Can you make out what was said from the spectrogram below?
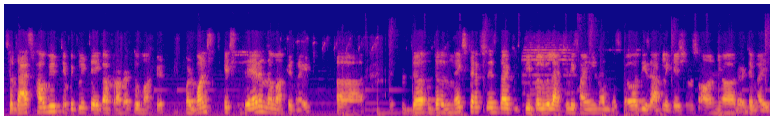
So that's how we typically take our product to market. But once it's there in the market, right? Uh, the the next steps is that people will actually find and discover these applications on your device.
